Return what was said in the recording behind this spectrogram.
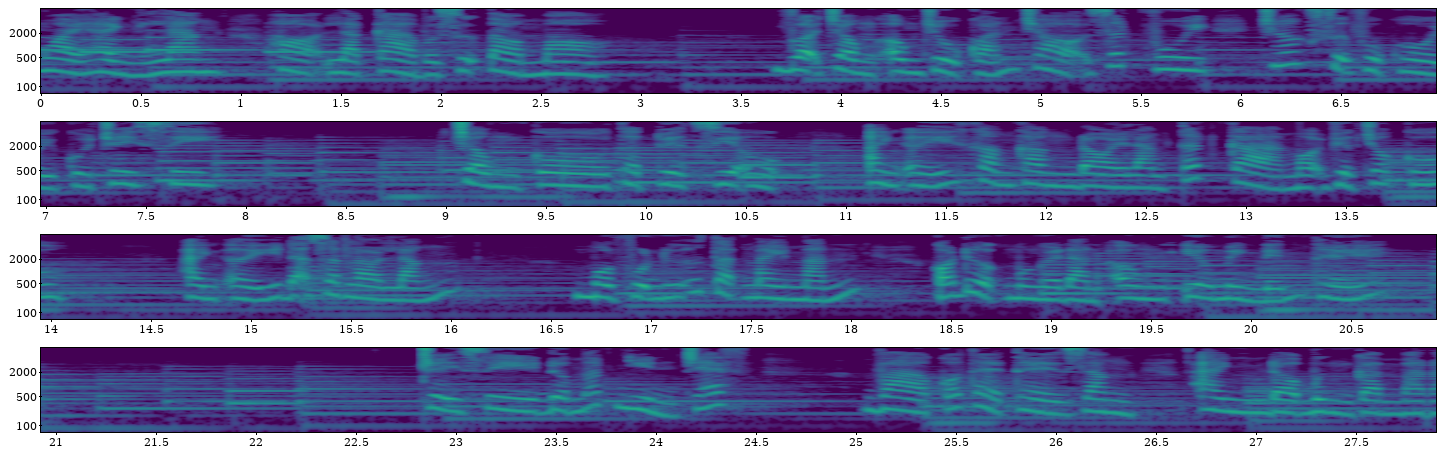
Ngoài hành lang, họ là cả một sự tò mò. Vợ chồng ông chủ quán trọ rất vui trước sự phục hồi của Tracy. Chồng cô thật tuyệt diệu, anh ấy khăng khăng đòi làm tất cả mọi việc cho cô. Anh ấy đã rất lo lắng. Một phụ nữ thật may mắn có được một người đàn ông yêu mình đến thế. Tracy đưa mắt nhìn Jeff và có thể thể rằng anh đỏ bừng cả mặt.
